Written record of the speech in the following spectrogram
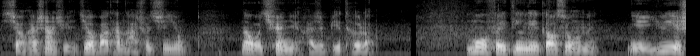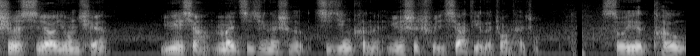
小孩上学就要把它拿出去用，那我劝你还是别投了。墨菲定律告诉我们。你越是需要用钱，越想卖基金的时候，基金可能越是处于下跌的状态中。所以投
